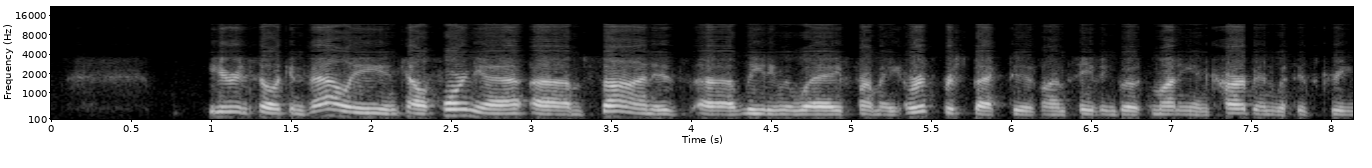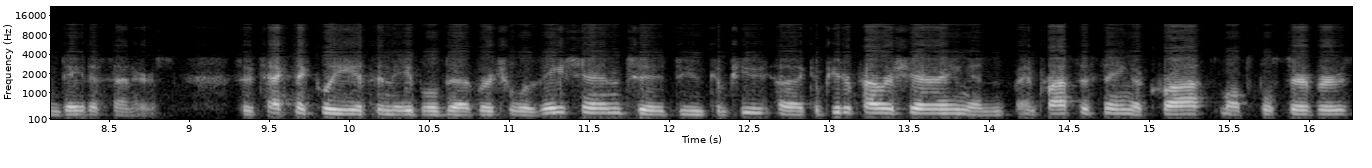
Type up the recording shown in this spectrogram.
Here in Silicon Valley, in California, um, Sun is uh, leading the way from a Earth perspective on saving both money and carbon with its green data centers. So technically, it's enabled uh, virtualization to do compute, uh, computer power sharing and, and processing across multiple servers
